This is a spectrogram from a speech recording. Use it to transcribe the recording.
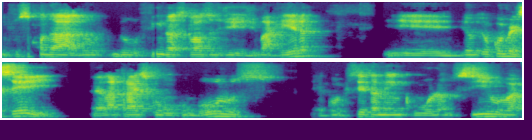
em função da, do, do, fim das cláusulas de, de barreira. E eu, eu conversei é, lá atrás com, com Bolos, é, conversei também com o Orlando Silva,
